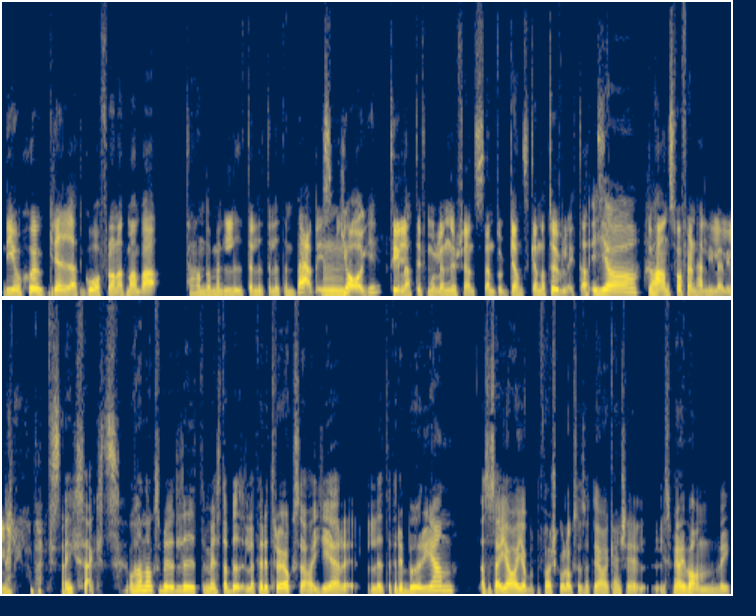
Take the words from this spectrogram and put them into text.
det är ju en sjuk grej att gå från att man bara tar hand om en liten, liten, liten bebis, Mm. jag, till att det förmodligen nu känns ändå ganska naturligt att Ja, du har ansvar för den här lilla, lilla, lilla bebisen. Exakt. Och han har också blivit lite mer stabil. För det tror jag också ger lite, för i början, alltså så här, jag har jobbat på förskola också så att jag kanske, liksom, jag är van vid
